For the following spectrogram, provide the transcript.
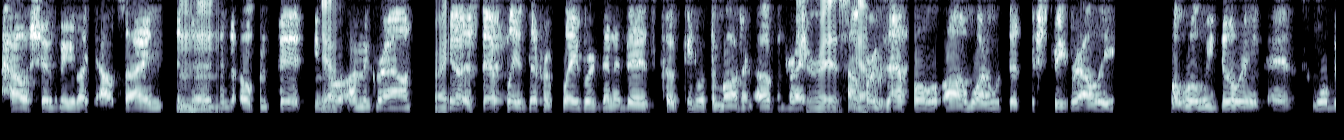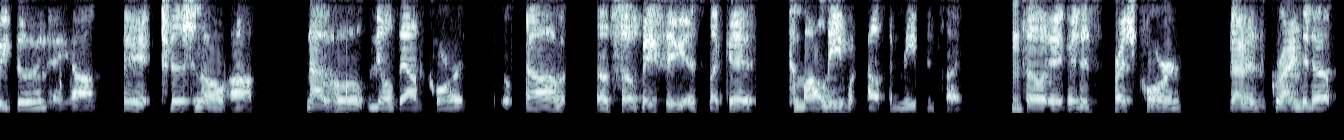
how it should be, like outside in, Mhm. the, in the open pit, you know, on the ground, Right. you know, it's definitely a different flavor than it is cooking with the modern oven, right? Sure is. Um, yeah. For example, uh, one with the, the street rally, what we'll be doing is we'll be doing a um, a traditional um, Navajo kneel down corn. Um, uh, so basically, it's like a tamale without the meat inside. Hmm. So it, it is fresh corn that is grinded up,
